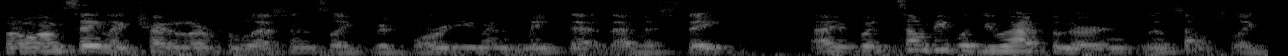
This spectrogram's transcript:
But what I'm saying, like, try to learn from lessons, like before you even make that that mistake. I mean, but some people do have to learn themselves, like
